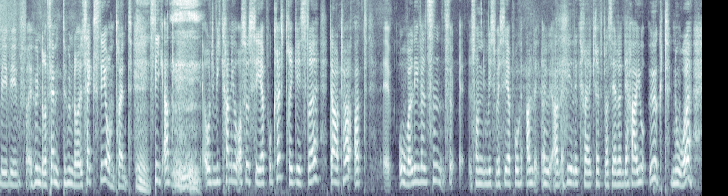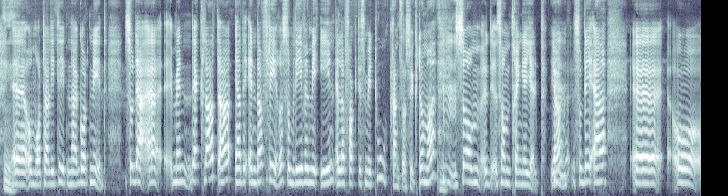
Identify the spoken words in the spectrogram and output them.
blir 150-160 omtrent. Mm. At, og vi kan jo også se på Kreftregisteret data at Eh, overlevelsen, sånn hvis vi ser på alle, alle, hele kreftpasienter, det har jo økt noe. Mm. Eh, og mortaliteten har gått ned. Så det er, men det er klart da er det enda flere som lever med én eller faktisk med to cancersykdommer mm. som, som, trenger hjelp. Ja? Mm. Så det er Uh, og,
